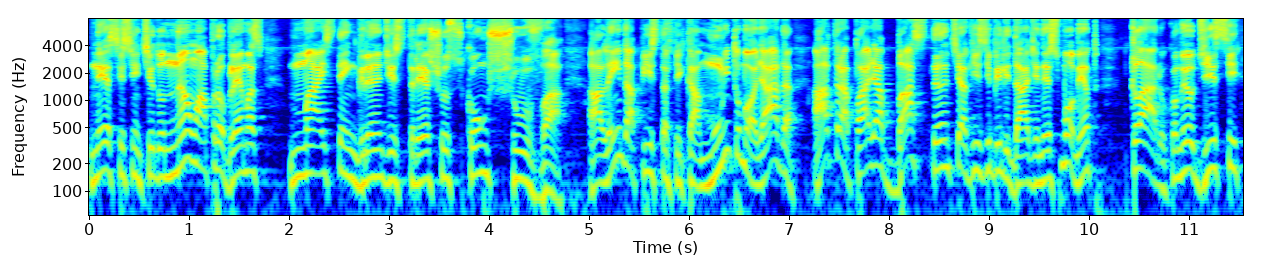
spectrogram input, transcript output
Nesse sentido, não há problemas, mas tem grandes trechos com chuva. Além da pista ficar muito molhada, atrapalha bastante a visibilidade nesse momento. Claro, como eu disse,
